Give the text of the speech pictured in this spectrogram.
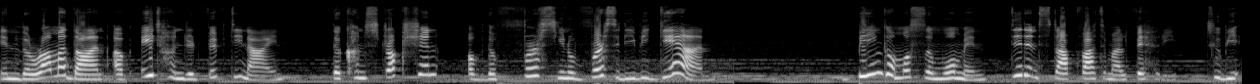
in the Ramadan of 859, the construction of the first university began. Being a Muslim woman didn't stop Fatima al Fihri to be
